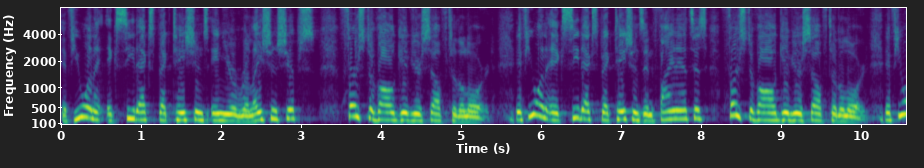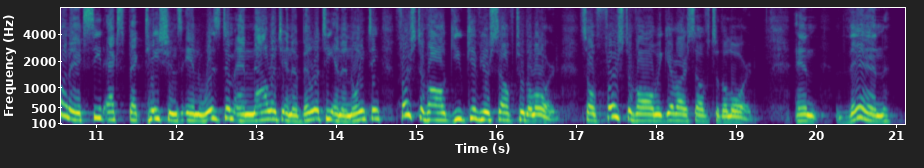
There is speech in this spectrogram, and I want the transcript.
If you want to exceed expectations in your relationships, first of all, give yourself to the Lord. If you want to exceed expectations in finances, first of all, give yourself to the Lord. If you want to exceed expectations in wisdom and knowledge and ability and anointing, first of all, you give yourself to the Lord. So, first of all, we give ourselves to the Lord. And then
